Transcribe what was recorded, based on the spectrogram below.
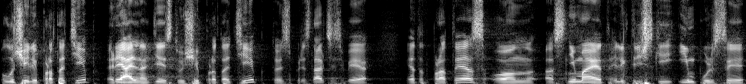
получили прототип, реально действующий прототип. То есть представьте себе, этот протез, он э, снимает электрические импульсы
